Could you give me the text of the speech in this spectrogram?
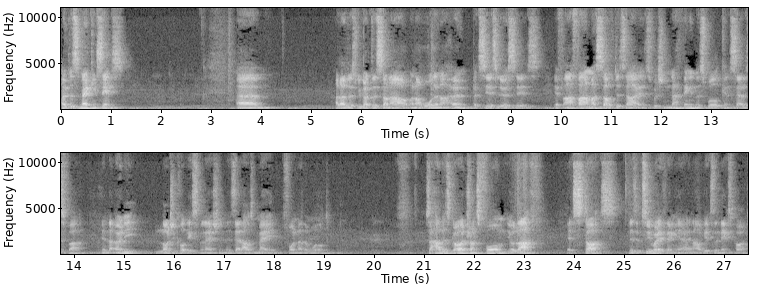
Hope this is making sense. Um, I love this. We got this on our on our wall in our home. But C.S. Lewis says, "If I find myself desires which nothing in this world can satisfy, then the only logical explanation is that I was made for another world." So how does God transform your life? It starts. There's a two-way thing here, and I'll get to the next part.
